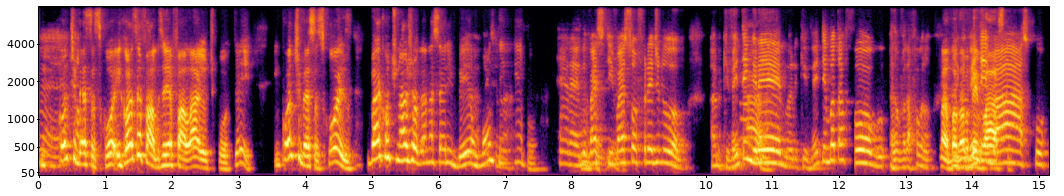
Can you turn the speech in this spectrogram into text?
É, Quando tiver essas coisas. Igual você fala, você ia falar, eu te cortei. Enquanto tiver essas coisas, vai continuar jogando a Série B um bom tempo. É, né? vai, e vai sofrer de novo. Ano que vem tem ah. Grêmio, ano que vem tem Botafogo. Não, Botafogo não. não ano que vem tem Vasco. Vasco.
